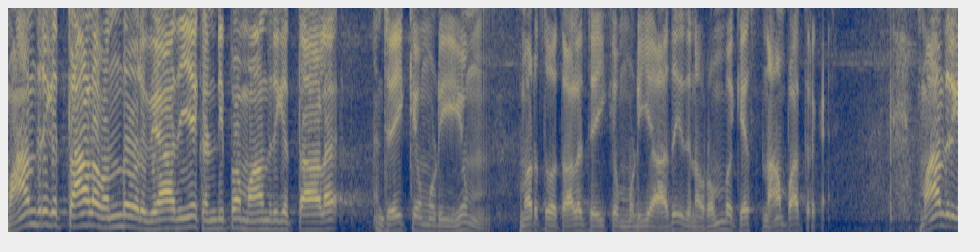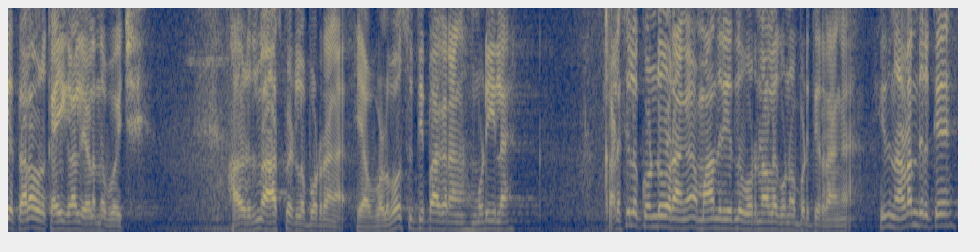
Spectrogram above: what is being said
மாந்திரிகத்தால் வந்த ஒரு வியாதியை கண்டிப்பாக மாந்திரிகத்தால் ஜெயிக்க முடியும். மருத்துவத்தால் ஜெயிக்க முடியாது. இது நான் ரொம்ப கேஸ் நான் பார்த்துருக்கேன். மாந்திரிகத்தால் ஒரு கை கால் இழந்து போயிடுச்சு. அவர் இருந்து ஹாஸ்பிட்டலில் போடுறாங்க. எவ்வளவோ சுற்றி பார்க்குறாங்க. முடியல. கடைசியில் கொண்டு வராங்க. மாந்திரியத்தில் ஒரு நாளில் குணப்படுத்திடுறாங்க. இது நடந்திருக்கு.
